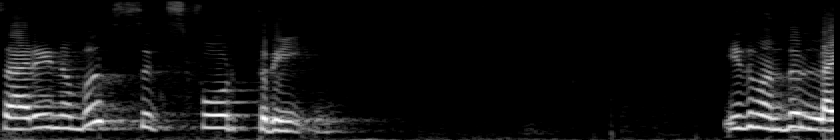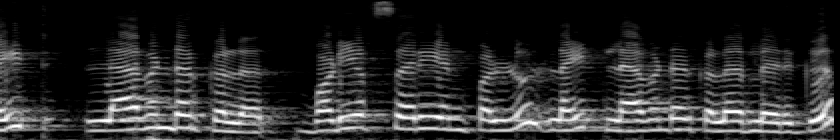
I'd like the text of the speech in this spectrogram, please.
Sari number six four three இது வந்து light lavender colour body of சரி அண்ட் பல்லு லைட் லாவெண்டர் கலரில் இருக்குது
